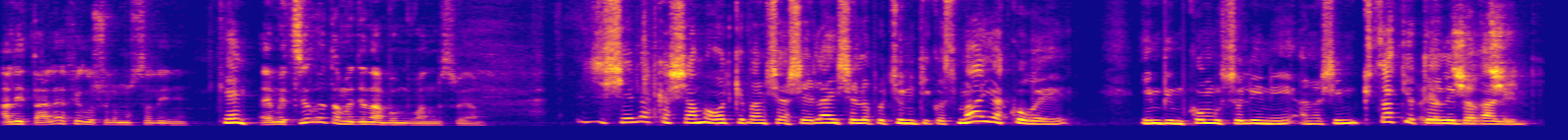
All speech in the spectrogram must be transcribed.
על איטליה אפילו של מוסוליני, כן, הם הצילו את המדינה במובן מסוים. זו שאלה קשה מאוד, כיוון שהשאלה היא של אופורצ'וניסטיקוס. מה היה קורה אם במקום מוסוליני אנשים קצת יותר ליברליים צ'רצ'יל.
